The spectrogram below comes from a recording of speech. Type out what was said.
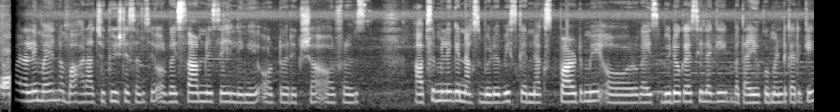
फाइनली मैं ना बाहर आ चुकी हूँ स्टेशन से और गई सामने से ही लेंगे ऑटो, रिक्शा और फ्रेंड्स। आपसे मिलेंगे नेक्स्ट वीडियो भी इसके नेक्स्ट पार्ट में। और गाइस वीडियो कैसी लगी बताइए कमेंट करके।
